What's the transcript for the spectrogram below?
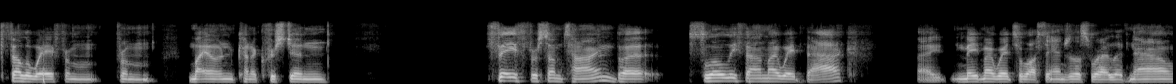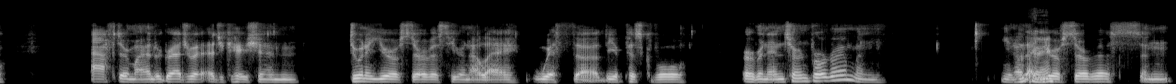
fell away from from my own kind of Christian faith for some time, but slowly found my way back. I made my way to Los Angeles, where I live now, after my undergraduate education, doing a year of service here in LA with uh, the Episcopal Urban Intern Program. And, you know, okay. that year of service and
